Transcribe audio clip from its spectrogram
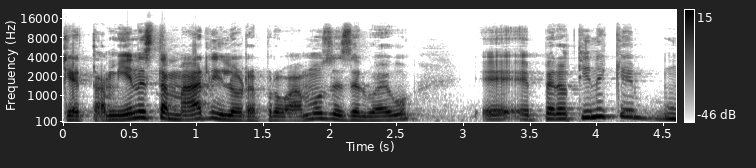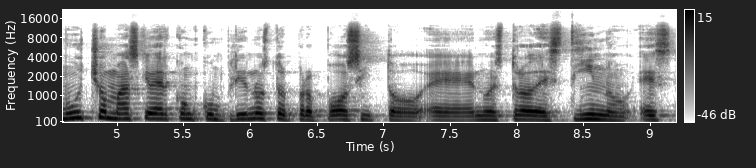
que también está mal y lo reprobamos desde luego, eh, pero tiene que mucho más que ver con cumplir nuestro propósito, nuestro destino, es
